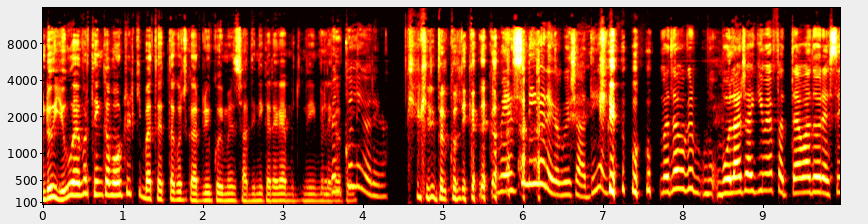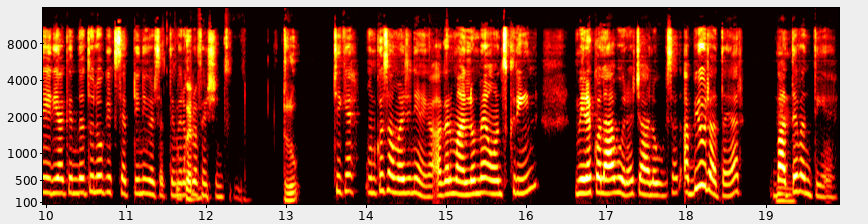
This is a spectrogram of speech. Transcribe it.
Do you ever think about it कि मैं तो इतना कुछ कर रही हूँ कोई मेरे शादी नहीं करेगा मुझे नहीं मिलेगा बिल्कुल नहीं करेगा। कि बिल्कुल नहीं करेगा। मेरे से नहीं करेगा कोई शादी। मतलब अगर बोला जाए कि मैं फतेहाबाद और ऐसे एरिया के अंदर तो लोग एक्सेप्ट ही नहीं कर सकते तो मेरा प्रोफेशन ट्रू ठीक है? उनको समझ नहीं आएगा। अगर मान लो मैं ऑन स्क्रीन मेरा कोलैब हो रहा है चार लोगों के साथ अभी हो जाता है यार। हम्म। बातें बनती हैं।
